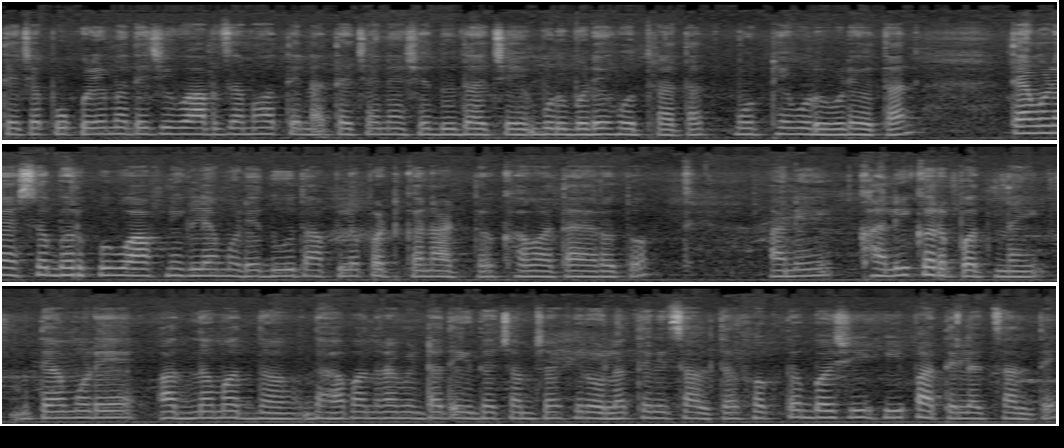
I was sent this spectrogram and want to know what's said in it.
त्याच्या पोकळीमध्ये जी वाफ जमा होते ना त्याच्याने असे दुधाचे बुडबुडे होत राहतात. मोठे बुडबुडे होतात. त्यामुळे असं भरपूर वाफ निघल्यामुळे दूध आपलं पटकन आटतं खवा तयार होतो. आणि खाली करपत नाही. त्यामुळे अधनंमधनं दहा पंधरा मिनटात एकदा चमचा फिरवला तरी चालतं. फक्त बशी ही पातेल्यात चालते.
